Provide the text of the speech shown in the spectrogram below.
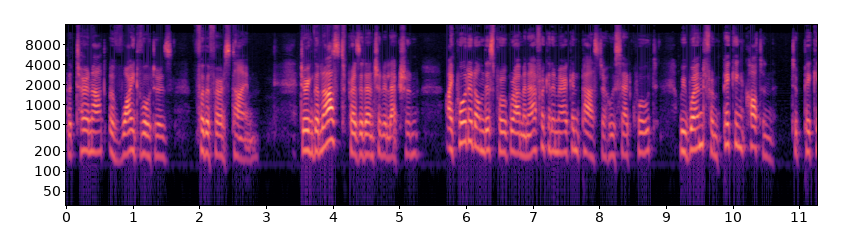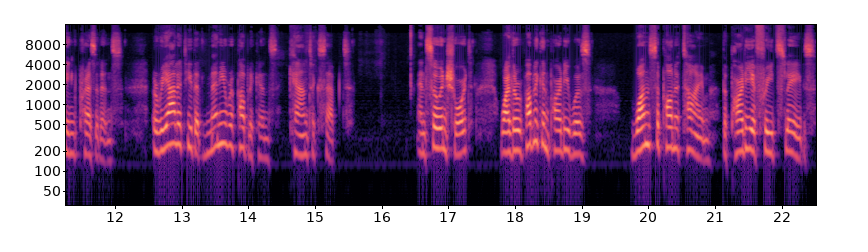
the turnout of white voters for the first time. During the last presidential election, I quoted on this program an African American pastor who said, quote, We went from picking cotton to picking presidents, a reality that many Republicans can't accept. And so, in short, while the Republican Party was once upon a time the party of freed slaves,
